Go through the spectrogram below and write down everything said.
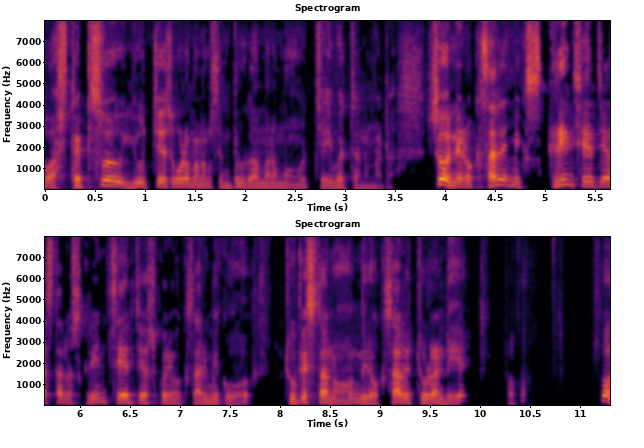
సో, ఆ స్టెప్స్ యూజ్ చేసి కూడా మనం సింపుల్‌గా మనము చేయవచ్చు అనమాట సో, నేను ఒకసారి మీకు స్క్రీన్ షేర్ చేస్తాను. స్క్రీన్ షేర్ చేసుకొని ఒకసారి మీకు చూపిస్తాను. మీరు ఒకసారి చూడండి. ఓకే. సో,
